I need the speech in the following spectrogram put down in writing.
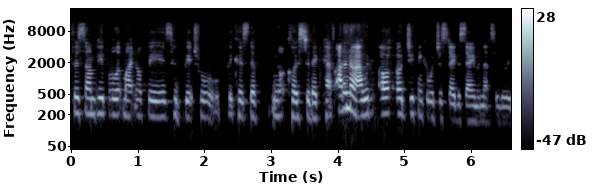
for some people it might not be as habitual because they're not close to their cafe. I don't know. I would. Or, or, do you think it would just stay the same? And that's a really.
